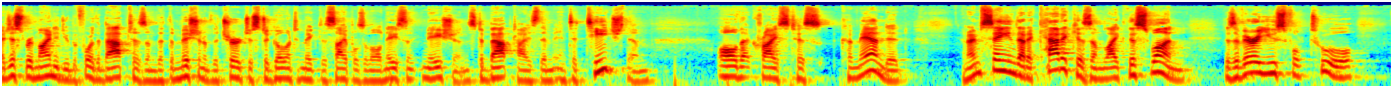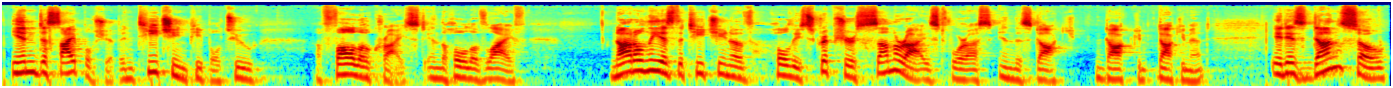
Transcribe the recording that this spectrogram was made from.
I just reminded you before the baptism that the mission of the church is to go and to make disciples of all nations, to baptize them, and to teach them all that Christ has commanded. And I'm saying that a catechism like this one is a very useful tool in discipleship, in teaching people to uh, follow Christ in the whole of life. Not only is the teaching of Holy Scripture summarized for us in this doc, doc, document, it is done so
